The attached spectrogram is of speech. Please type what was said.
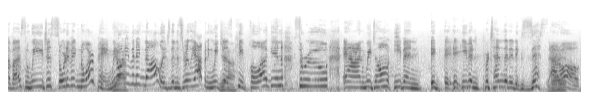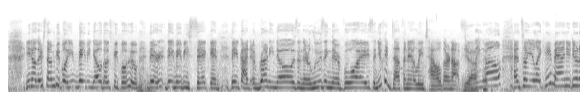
of us, we just sort of ignore pain. We Yeah. don't even acknowledge that it's really happening. We just Yeah. keep plugging through and we don't even e- e- even pretend that it exists at all. You know, there's some people you maybe know those people who Mm-hmm. they're they may be sick and they've got a runny nose and they're losing their voice and you can definitely tell they're not Yeah. feeling well. And so you're like, "Hey man, you doing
